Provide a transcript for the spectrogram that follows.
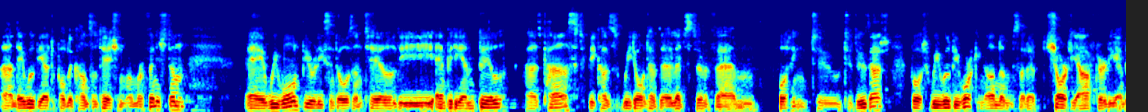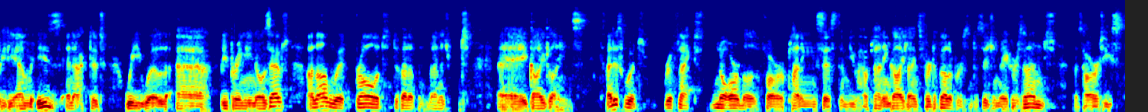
And they will be out to public consultation when we're finished them. Uh, we won't be releasing those until the MPDM bill has passed because we don't have the legislative um, footing to, to do that, but we will be working on them so that shortly after the MPDM is enacted, we will uh, be bringing those out along with broad development management uh, guidelines. And this would reflect normal for planning system. You have planning guidelines for developers and decision makers and authorities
